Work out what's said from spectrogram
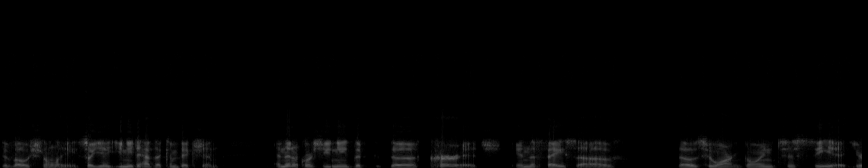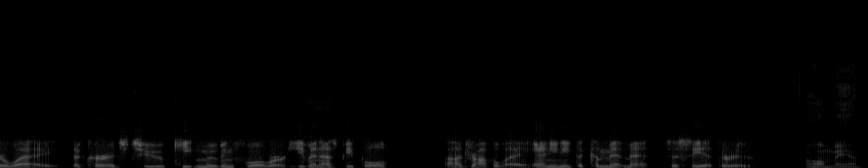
devotionally. So you, you need to have that conviction. And then, of course, you need the the courage in the face of those who aren't going to see it your way, the courage to keep moving forward even as people uh, drop away, and you need the commitment to see it through. Oh man,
